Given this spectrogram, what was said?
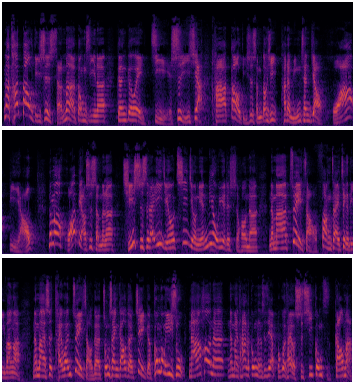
那它到底是什么东西呢？跟各位解释一下，它到底是什么东西？它的名称叫华表。那么华表是什么呢？其实是在一九七九年六月的时候呢，那么最早放在这个地方啊，那么是台湾最早的中山高的这个公共艺术。然后呢，那么它的功能是这样，不过它有十七公尺高嘛。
